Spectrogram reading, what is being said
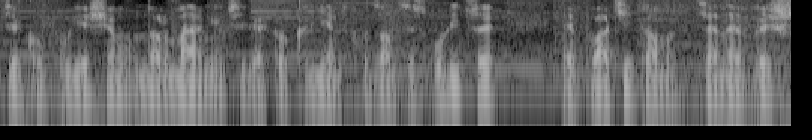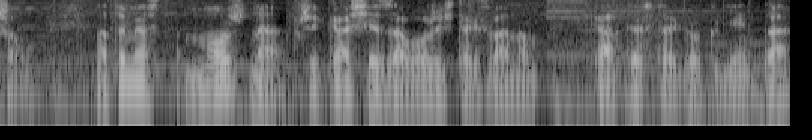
gdzie kupuje się normalnie, czyli jako klient wchodzący z ulicy e, płaci tą cenę wyższą. Natomiast można przy kasie założyć tak zwaną kartę stałego klienta,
